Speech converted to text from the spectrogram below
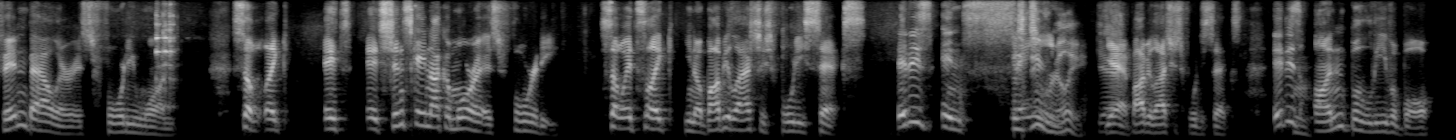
Finn Balor is 41. So like it's it's Shinsuke Nakamura is 40. So it's like, you know, Bobby Lashley's 46. It is insane. Is he really? Yeah. yeah, Bobby Lashley's 46. It is hmm. unbelievable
